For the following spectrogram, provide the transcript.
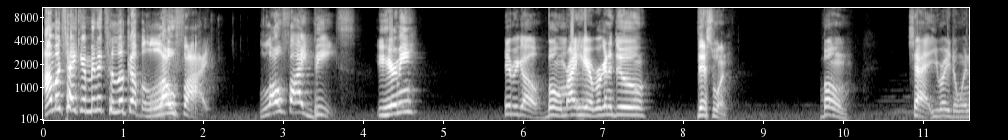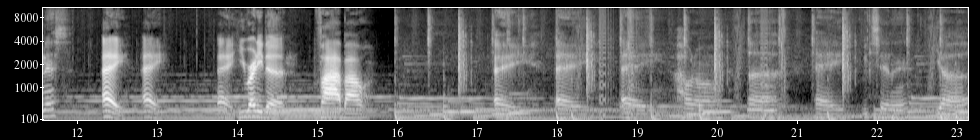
I'm gonna take a minute to look up lo-fi, lo-fi beats. You hear me? Here we go. Boom, right here. We're gonna do this one. Boom. Chat, you ready to win this? Hey, hey, hey, you ready to vibe out? Hey, hey, hey, hold on. Uh, hey, we chillin', yeah.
